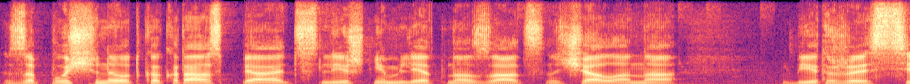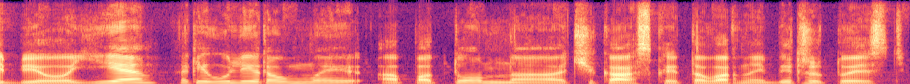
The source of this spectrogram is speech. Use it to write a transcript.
запущены вот как раз 5 с лишним лет назад. Сначала на бирже CBOE регулируемой, а потом на Чикагской товарной бирже, то есть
